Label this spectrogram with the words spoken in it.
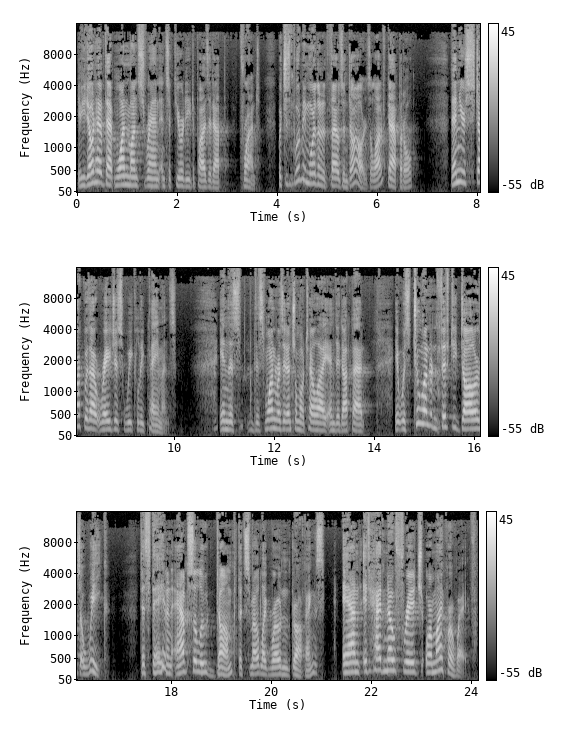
If you don't have that one month's rent and security deposit up front, which is, would be more than $1,000, a lot of capital, then you're stuck with outrageous weekly payments in this, this one residential motel I ended up at, it was $250 a week to stay in an absolute dump that smelled like rodent droppings, and it had no fridge or microwave,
